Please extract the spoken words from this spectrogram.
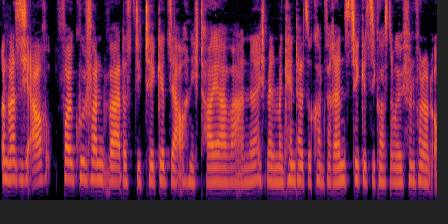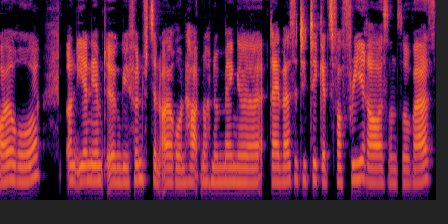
Und was ich auch voll cool fand, war, dass die Tickets ja auch nicht teuer waren. Ne? Ich meine, man kennt halt so Konferenztickets, die kosten irgendwie 500 Euro und ihr nehmt irgendwie 15 Euro und haut noch eine Menge Diversity-Tickets for free raus und sowas.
